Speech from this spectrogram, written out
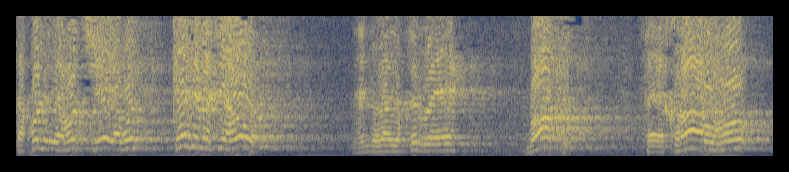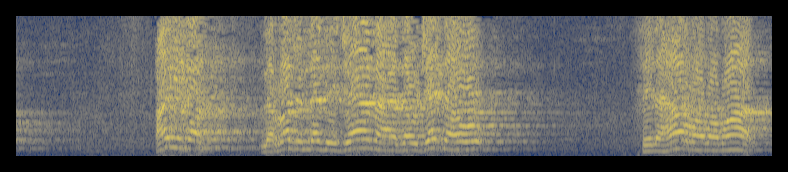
تقول اليهود شيء يقول كذبت يهود لأنه لا يقر إيه؟ باطل. فإقراره أيضا للرجل الذي جامع زوجته في نهار رمضان.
